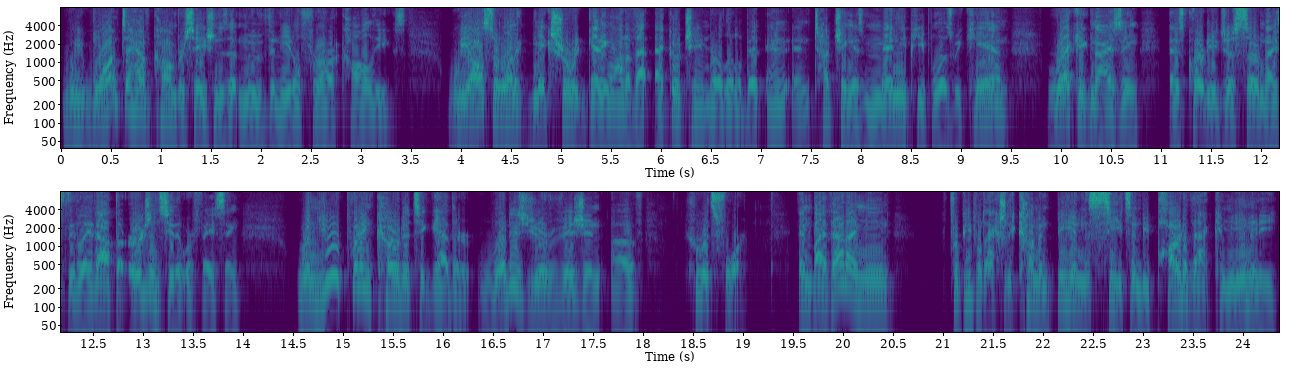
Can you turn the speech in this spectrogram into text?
We want to have conversations that move the needle for our colleagues we also want to make sure we're getting out of that echo chamber a little bit and, and touching as many people as we can, recognizing, as Courtney just so nicely laid out, the urgency that we're facing. When you're putting CODA together, what is your vision of who it's for? And by that I mean for people to actually come and be in the seats and be part of that community.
